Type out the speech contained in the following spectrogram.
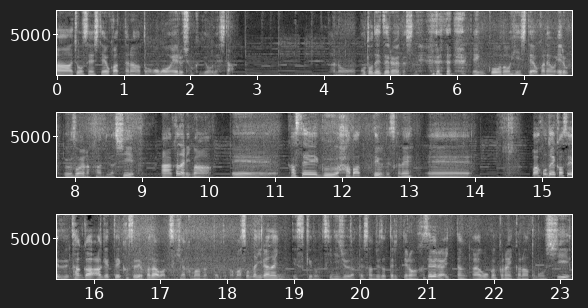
あ挑戦してよかったなと思える職業でした。あの、元で0円だしね。原稿を納品してお金を得る。そういうような感じだし、あかなりまあ、えー、稼ぐ幅っていうんですかね。えー、まあ本当に稼いで、単価上げて稼いでる方は月100万だったりとか、まあそんなにいらないんですけど、月20だったり30だったりっていうのが稼げれば一旦合格ないかなと思うし、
